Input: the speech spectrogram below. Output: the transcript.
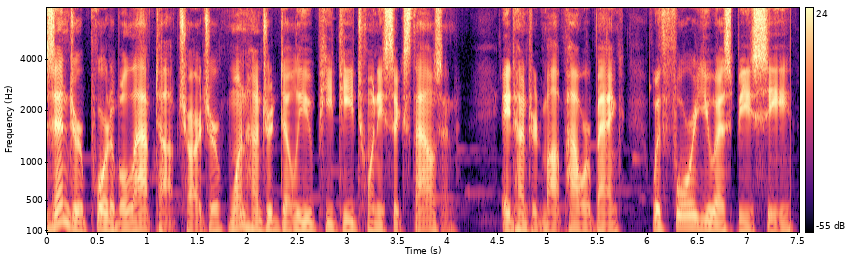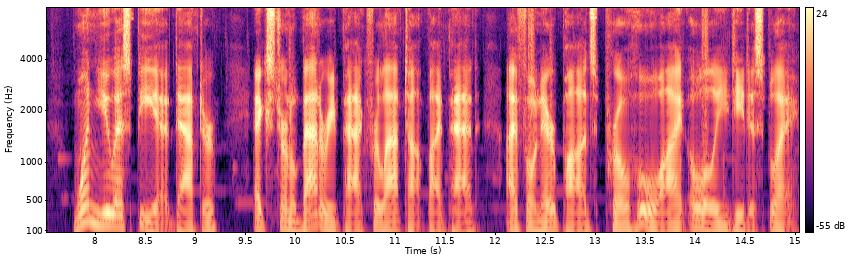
Zendure Portable Laptop Charger 100 WPT 26000 800 mAh power bank with 4 USB-C, 1 USB-A adapter, External battery pack for laptop iPad, iPhone AirPods Pro Huawei OLED display.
